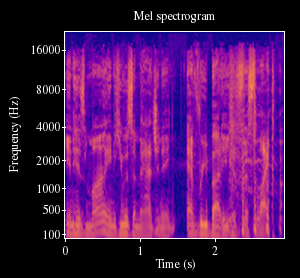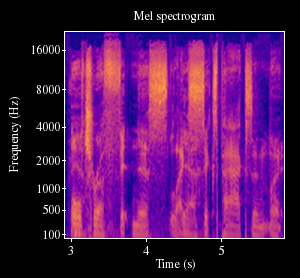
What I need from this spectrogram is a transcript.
in his mind he was imagining everybody is this like Yeah. ultra fitness like Yeah. six packs and like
